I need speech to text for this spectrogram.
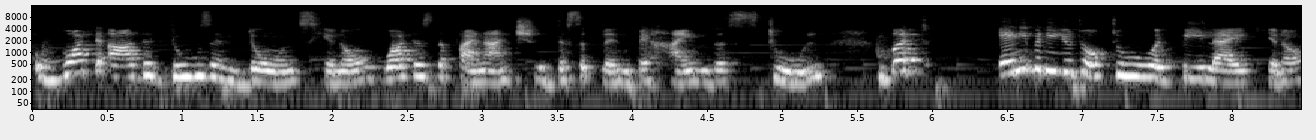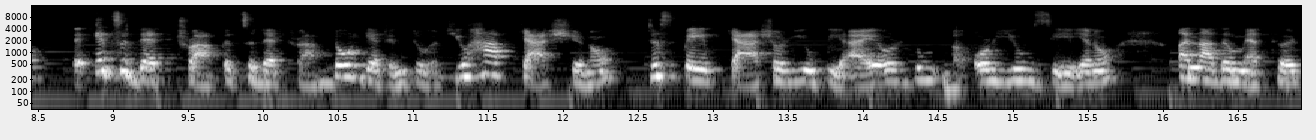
what are the do's and don'ts you know? What is the financial discipline behind this tool? But anybody you talk to would be like you know it's a debt trap it's a debt trap don't get into it. You have cash you know? Just pay cash or upi or do or use you know another method.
